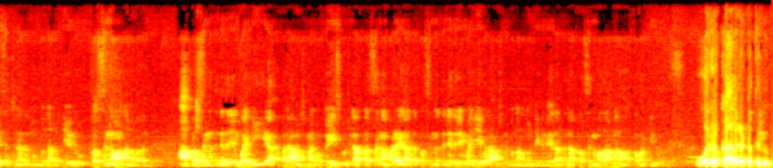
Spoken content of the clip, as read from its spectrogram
എസ് അച്യുതാനന്ദൻ മുമ്പ് നടത്തിയ ഒരു പ്രസംഗമാണെന്നാണ് പറയുന്നത്. ആ പ്രസംഗത്തിനെതിരെയും വലിയ ഫേസ്ബുക്കിൽ ആ പ്രസംഗം പ്രസംഗത്തിനെതിരെയും വലിയ പരാമർശം ഇപ്പൊ നടന്നുകൊണ്ടിരിക്കുന്നത് യഥാർത്ഥത്തിൽ ആ പ്രസംഗം അതാണ് അർത്ഥമാക്കിയത്. ഓരോ കാലഘട്ടത്തിലും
